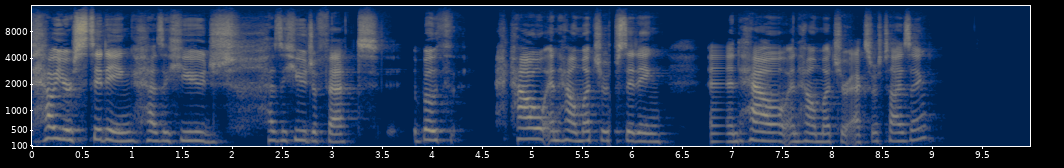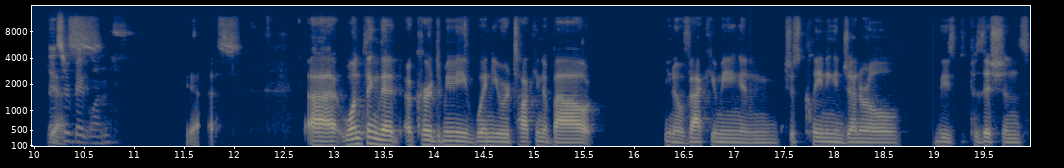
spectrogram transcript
how you're sitting has a huge has a huge effect. Both how and how much you're sitting, and how and how much you're exercising. Those are big ones. Yes. Uh, one thing that occurred to me when you were talking about, you know, vacuuming and just cleaning in general, these positions,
